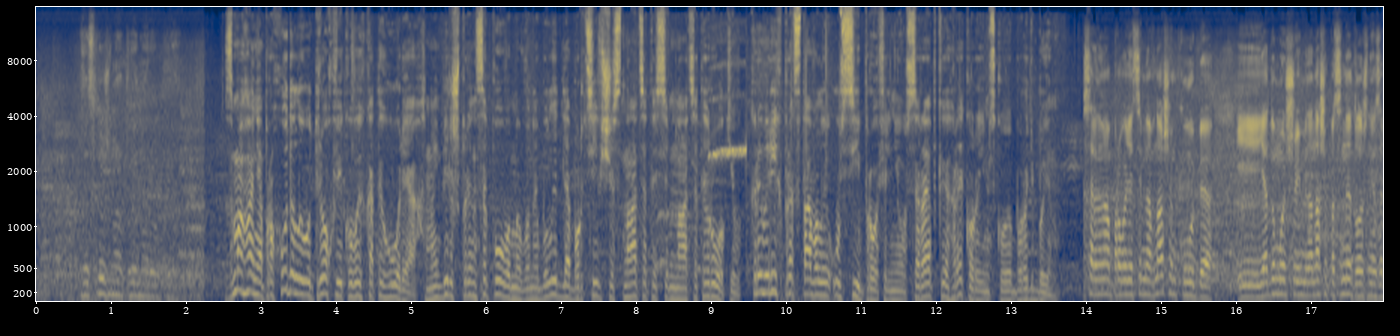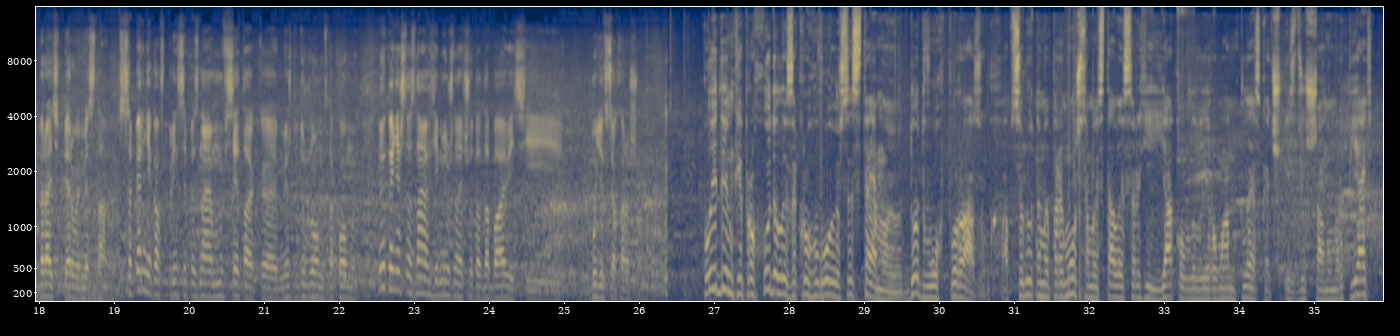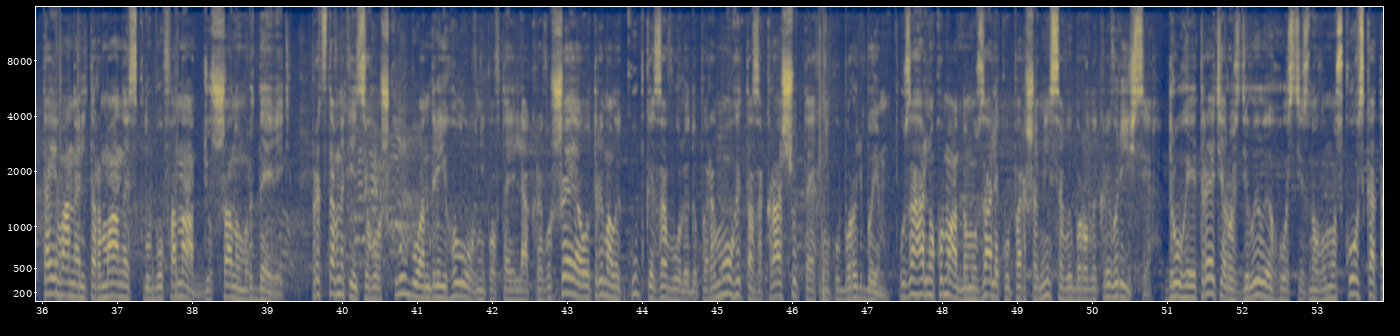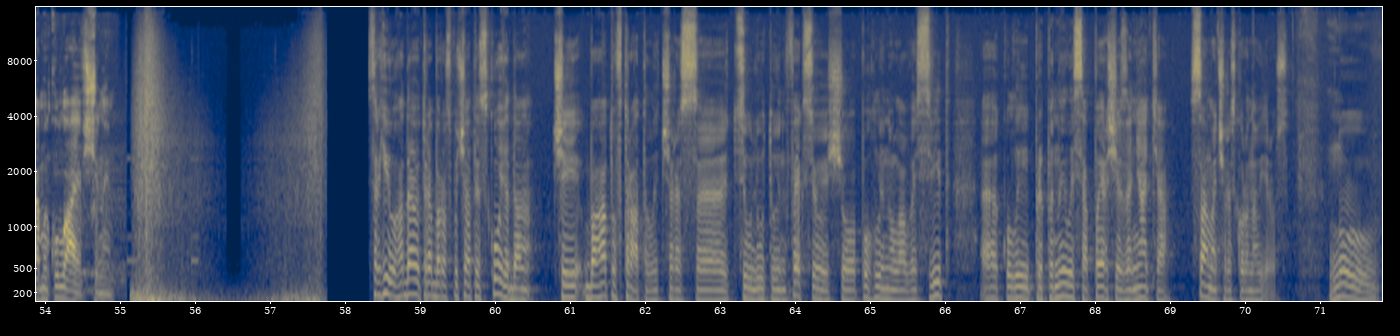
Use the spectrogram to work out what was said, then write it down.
заслуженого тренера України. Змагання проходили у трьох вікових категоріях. Найбільш принциповими вони були для борців 16-17 років. Кривий ріг представили усі профільні осередки греко-римської боротьби. Соревнования проводятся именно в нашем клубе, и я думаю, что именно наши пацаны должны забирать первые места. Соперников, в принципе, знаем, мы все так э, между друг другом знакомы. Ну и, конечно, знаю, где мне нужно что-то добавить, и будет все хорошо. Поєдинки проходили за круговою системою до двох поразок. Абсолютними переможцями стали Сергій Яковлев і Роман Плескач із Дюша номер 5 та Іван Ельтермане з клубу Фанат Дюша номер 9. Представники цього ж клубу Андрій Головніков та Ілля Кривошея отримали кубки за волю до перемоги та за кращу техніку боротьби. У загальнокомандному заліку перше місце вибороли криворіжці. Друге і третє розділили гості з Новомосковська та Миколаївщини. Сергію, гадаю, треба розпочати з ковіда. Чи багато втратили через е, цю люту інфекцію, що поглинула весь світ, е, коли припинилися перші заняття саме через коронавірус? Ну,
